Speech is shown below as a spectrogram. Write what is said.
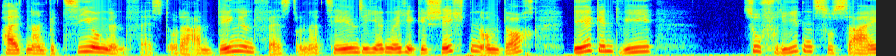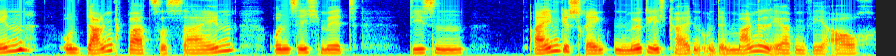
halten an Beziehungen fest oder an Dingen fest und erzählen sich irgendwelche Geschichten, um doch irgendwie zufrieden zu sein und dankbar zu sein und sich mit diesen eingeschränkten Möglichkeiten und dem Mangel irgendwie auch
